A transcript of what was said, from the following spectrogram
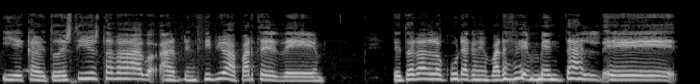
Y claro, todo esto yo estaba al principio, aparte de, de toda la locura que me parece mental, eh,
